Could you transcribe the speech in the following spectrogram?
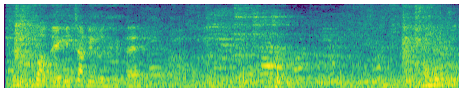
국밥 4개짜리로 드릴까요? 그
